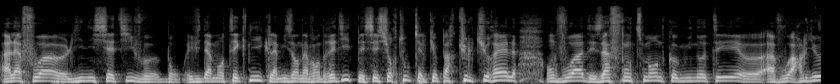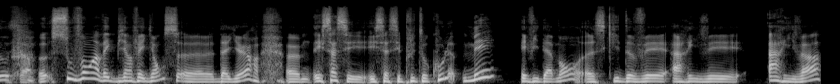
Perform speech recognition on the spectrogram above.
à la fois euh, l'initiative, bon évidemment technique, la mise en avant de Reddit, mais c'est surtout quelque part culturel. On voit des affrontements de communautés euh, avoir lieu, euh, souvent avec bienveillance euh, d'ailleurs, et ça c'est et ça c'est plutôt cool. Mais évidemment, ce qui devait arriver arriva,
